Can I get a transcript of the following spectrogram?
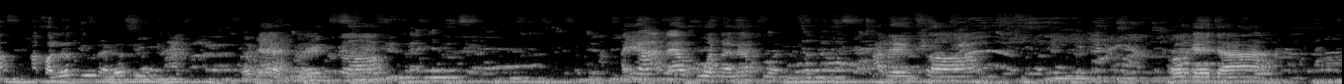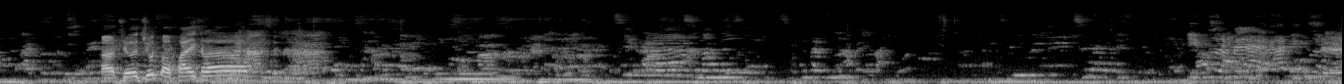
มอะขอเลิฟยูหน่อยเลิฟยูโอเคหนึ่งสอง ไอ้ฮะแนวควรนะแนวควรอะหนึ่งสองโอเคจ้าอ่าเชิญชุดต่อไปครับนะฮะเชิญนะฮะนี่เพื่อนแม่นะนี่เพื่อนแม่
